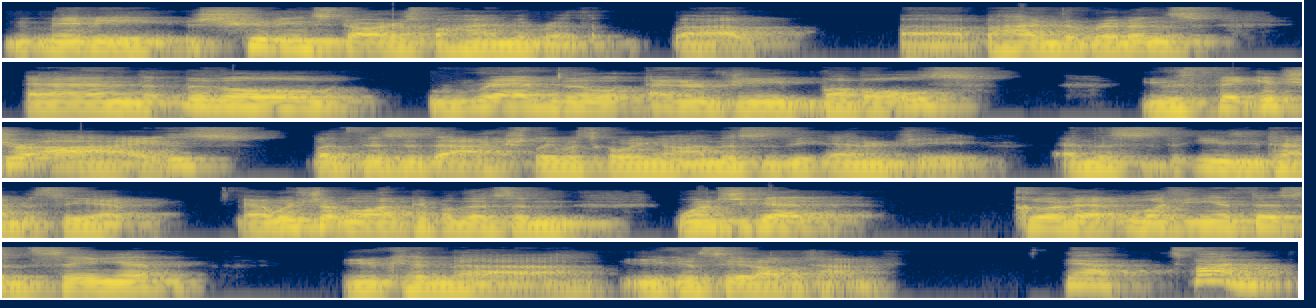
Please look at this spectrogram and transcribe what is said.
maybe shooting stars behind the rhythm, uh, uh, behind the ribbons, and little red little energy bubbles. You think it's your eyes, but this is actually what's going on. This is the energy, and this is the easy time to see it. And we've shown a lot of people this, and once you get good at looking at this and seeing it, you can uh, you can see it all the time. Yeah, it's fun.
